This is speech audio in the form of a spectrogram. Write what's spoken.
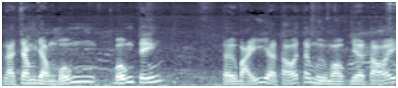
là trong vòng 4, 4 tiếng từ 7 giờ tối tới 11 giờ tối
